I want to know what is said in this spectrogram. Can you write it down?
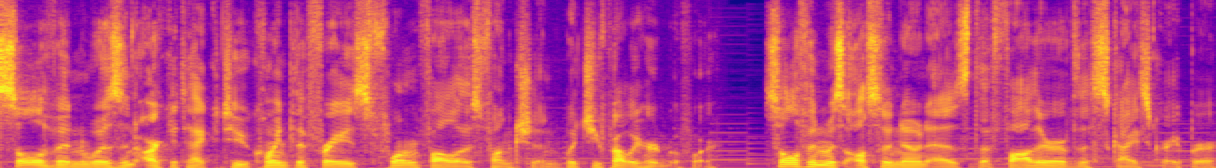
Sullivan was an architect who coined the phrase form follows function, which you've probably heard before. Sullivan was also known as the father of the skyscraper,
